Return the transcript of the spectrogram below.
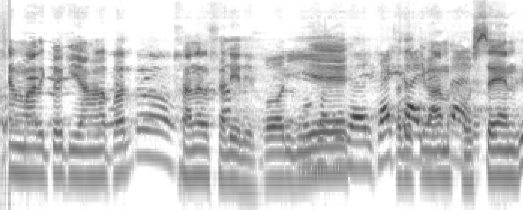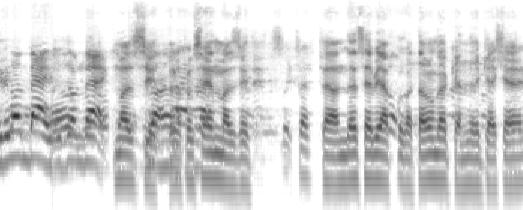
पर मार्केट यहाँ पर खाना खलील है। और ये हज़रत इमाम हुसैन Welcome back, welcome back. मस्जिद हुसैन मस्जिद। तो अंदर से भी आपको बताऊँगा कि अंदर क्या क्या है।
